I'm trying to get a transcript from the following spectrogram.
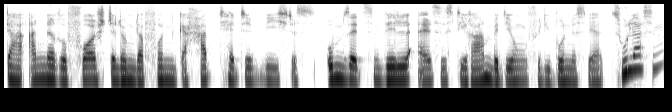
da andere Vorstellungen davon gehabt hätte, wie ich das umsetzen will, als es die Rahmenbedingungen für die Bundeswehr zulassen.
